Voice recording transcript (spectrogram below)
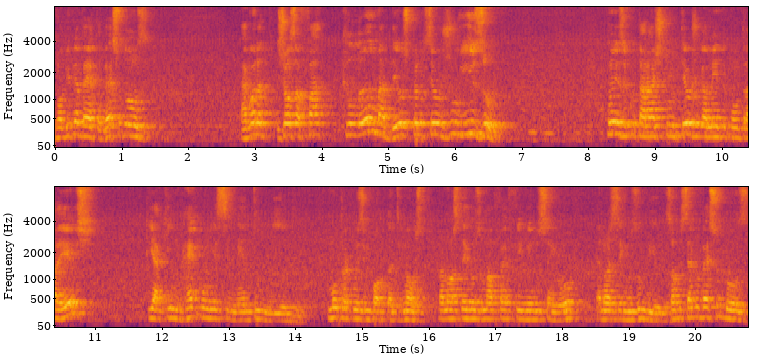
com a Bíblia aberta, verso 12. Agora, Josafá clama a Deus pelo seu juízo. Não executarás tu o teu julgamento contra eles? E aqui um reconhecimento humilde. Uma outra coisa importante, irmãos, para nós termos uma fé firme no Senhor, é nós sermos humildes. Observe o verso 12.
